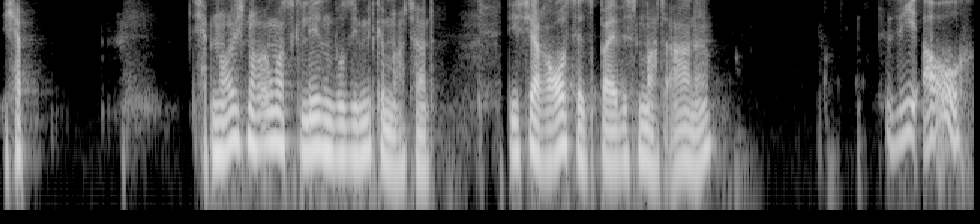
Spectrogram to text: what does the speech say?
ich habe ich hab neulich noch irgendwas gelesen, wo sie mitgemacht hat. Die ist ja raus jetzt bei Wissen macht A, ne? Sie auch.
